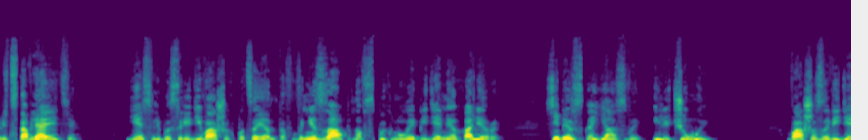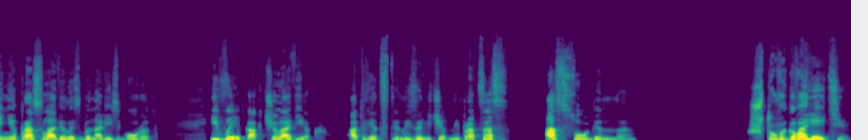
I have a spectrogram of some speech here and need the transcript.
Представляете, если бы среди ваших пациентов внезапно вспыхнула эпидемия холеры, сибирской язвы или чумы, ваше заведение прославилось бы на весь город, и вы, как человек, ответственный за лечебный процесс, особенно. «Что вы говорите?»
